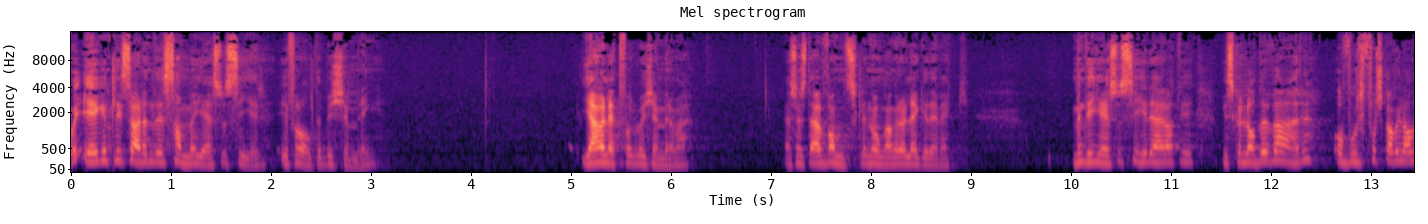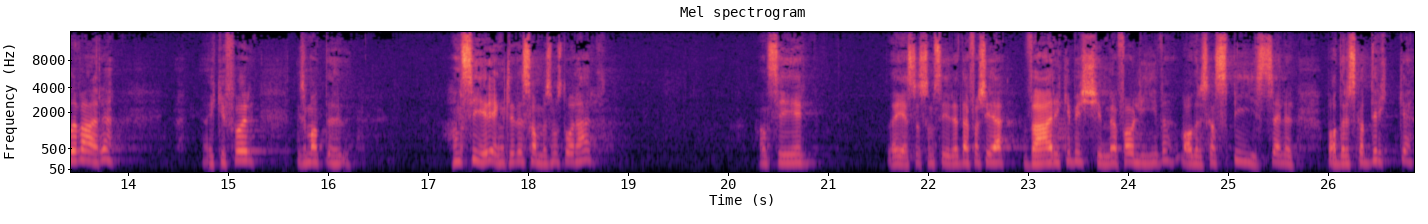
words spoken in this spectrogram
Og Egentlig så er det det samme Jesus sier i forhold til bekymring. Jeg har lett for å bekymre meg. Jeg syns det er vanskelig noen ganger å legge det vekk. Men det Jesus sier, er at vi, vi skal la det være. Og hvorfor skal vi la det være? Ikke for liksom at Han sier egentlig det samme som står her. Han sier, Det er Jesus som sier det. Derfor sier jeg, vær ikke bekymra for livet, hva dere skal spise eller hva dere skal drikke.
